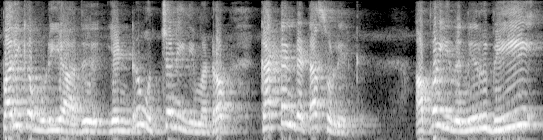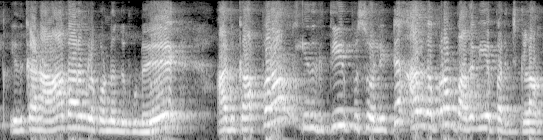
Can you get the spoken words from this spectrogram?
பறிக்க முடியாது என்று உச்சநீதிமன்றம் கட்டண்டட்டா சொல்லியிருக்கு. அப்ப இது நிரூபி இதுக்கான ஆதாரங்களை கொண்டு வந்து கொடு. அதுக்கப்புறம் இதுக்கு தீர்ப்பு சொல்லிட்டு அதுக்கப்புறம் பதவியை பறிச்சுக்கலாம்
